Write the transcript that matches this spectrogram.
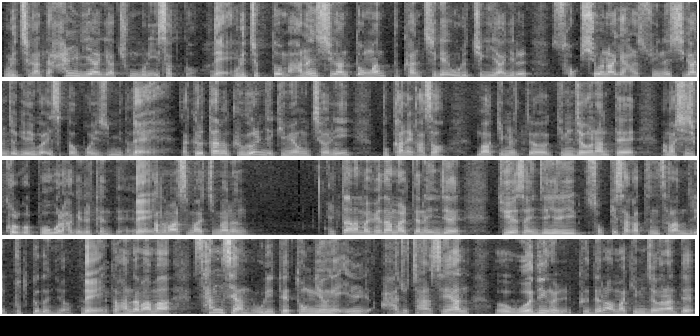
우리 측한테 할 이야기가 충분히 있었고 네. 우리 측도 많은 시간 동안 북한 측에 우리 측 이야기를 속 시원하게 할 수 있는 시간적 여유가 있었다고 보여집니다. 네. 자 그렇다면 그걸 이제 김영철이 북한에 가서 뭐 김, 저, 김정은한테 아마 시시콜콜 보고를 하게 될 텐데 네. 아까도 말씀하셨지만은 일단 아마 회담할 때는 이제 뒤에서 이제 이 속기사 같은 사람들이 붙거든요. 네. 그렇다고 한다면 아마 상세한 우리 대통령의 일 아주 자세한 어, 워딩을 그대로 아마 김정은한테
